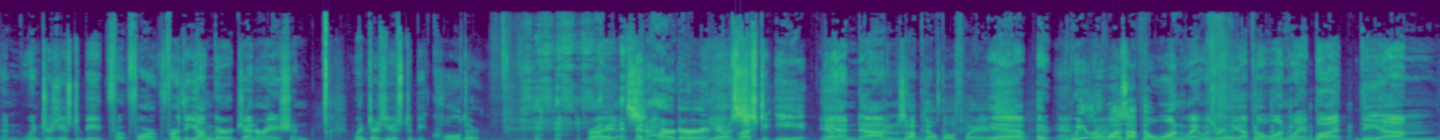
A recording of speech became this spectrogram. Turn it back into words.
And winters used to be for for, for the younger generation, winters used to be colder, right, Yes. and harder, and there was less to eat, Yep. and um, and it was uphill both ways. Yeah, it, And, Wheeler uh, was uphill one way. It was really uphill one way, but the um,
